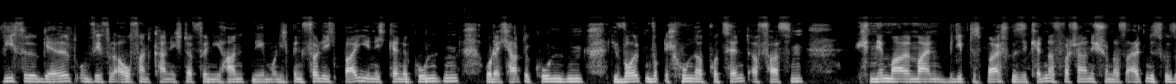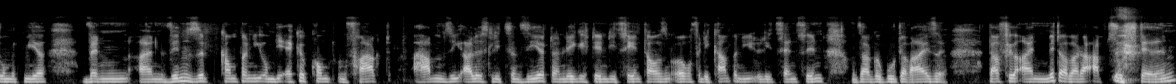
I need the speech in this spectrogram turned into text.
wie viel Geld und wie viel Aufwand kann ich dafür in die Hand nehmen. Und ich bin völlig bei Ihnen. Ich kenne Kunden oder ich hatte Kunden, die wollten wirklich 100 Prozent erfassen. Ich nehme mal mein beliebtes Beispiel. Sie kennen das wahrscheinlich schon aus alten Diskussionen mit mir. Wenn ein WinZip Company um die Ecke kommt und fragt, haben Sie alles lizenziert, dann lege ich denen die 10.000 Euro für die Company-Lizenz hin und sage, gute Reise. Dafür einen Mitarbeiter abzustellen,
